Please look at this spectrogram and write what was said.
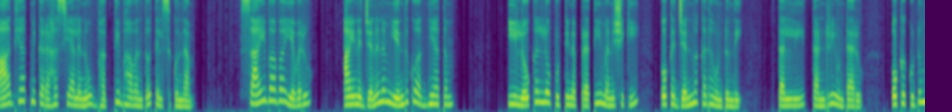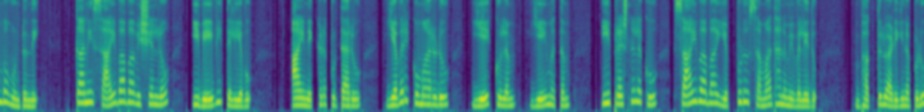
ఆధ్యాత్మిక రహస్యాలను భక్తిభావంతో తెలుసుకుందాం. సాయిబాబా ఎవరు? ఆయన జననం ఎందుకు అజ్ఞాతం? ఈ లోకంలో పుట్టిన ప్రతి మనిషికి ఒక జన్మకథ ఉంటుంది. తల్లి తండ్రి ఉంటారు. ఒక కుటుంబం ఉంటుంది. కాని సాయిబాబా విషయంలో ఇవేవీ తెలియవు. ఆయనెక్కడ పుట్టారు? ఎవరి కుమారుడు? ఏ కులం ఏ మతం? ఈ ప్రశ్నలకు సాయిబాబా ఎప్పుడూ సమాధానమివ్వలేదు. భక్తులు అడిగినప్పుడు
